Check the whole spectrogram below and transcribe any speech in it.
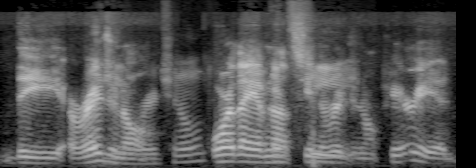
the original, The original. or they have And not seen the original. Period.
